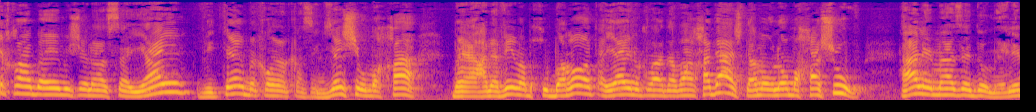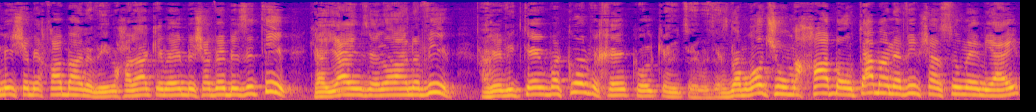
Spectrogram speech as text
מחה בהם משנעשה יין, ויתר בכל הנכסים. זה שהוא מחה בענבים המחוברות, היין הוא כבר דבר חדש, למה הוא לא מחה שוב? הלאה מה זה דומה? למי שמחה בענבים וחלק עמהם בשווה בזיתים, כי היין זה לא הענבים, הרי ויתר בכל וכן כל כיוצא בזה. אז למרות שהוא מחה באותם ענבים שעשו מהם יין,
